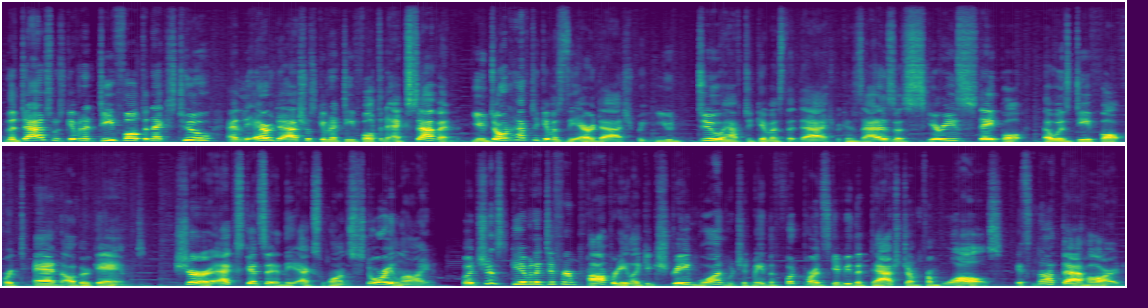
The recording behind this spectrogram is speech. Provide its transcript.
The dash was given a default in X2, and the air dash was given a default in X7. You don't have to give us the air dash, but you do have to give us the dash, because that is a series staple that was default for 10 other games. Sure, X gets it in the X1 storyline, but just give it a different property like Xtreme 1, which had made the foot parts give you the dash jump from walls. It's not that hard.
